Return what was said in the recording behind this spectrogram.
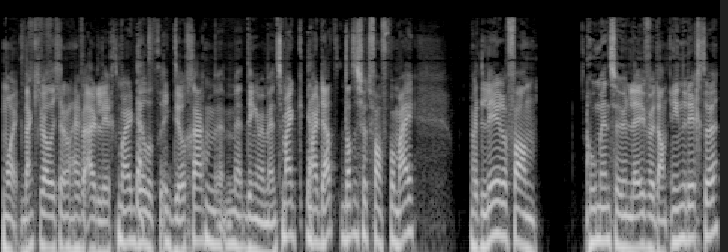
mooi. Dankjewel dat je dat nog even uitlicht. Maar ik deel, dat, ik deel graag met, met dingen met mensen. Maar, ik, Ja. maar dat, dat is soort van voor mij het leren van hoe mensen hun leven dan inrichten.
